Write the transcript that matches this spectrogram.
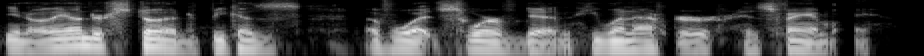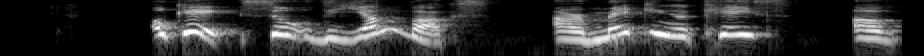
You know, they understood because of what Swerve did. He went after his family. okay so the young bucks are making a case of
